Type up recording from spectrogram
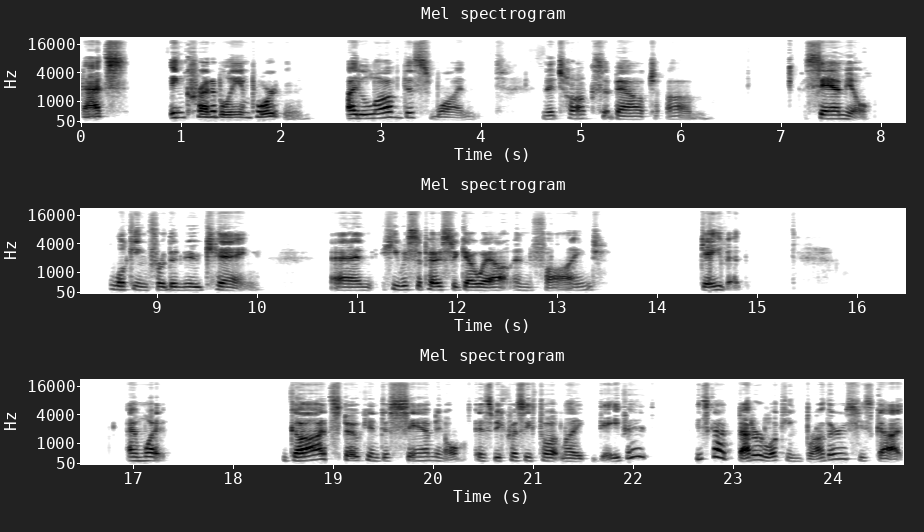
that's incredibly important. I love this one, and it talks about um, Samuel looking for the new king, and he was supposed to go out and find David. And what God spoke into Samuel is because he thought, like, David? He's got better looking brothers. He's got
